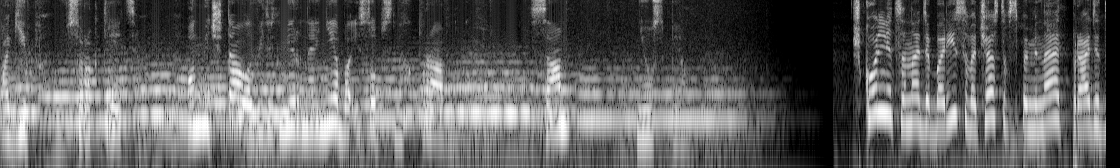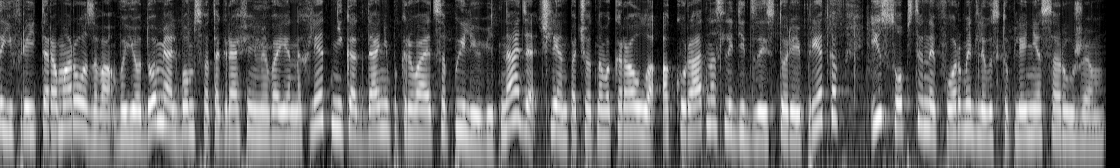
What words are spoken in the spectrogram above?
погиб в 43-м. Он мечтал увидеть мирное небо и собственных правнуков. Сам не успел. Школьница Надя Борисова часто вспоминает прадеда Ефрейтора Морозова. В ее доме альбом с фотографиями военных лет никогда не покрывается пылью, ведь Надя, член почетного караула, аккуратно следит за историей предков и собственной формой для выступления с оружием.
